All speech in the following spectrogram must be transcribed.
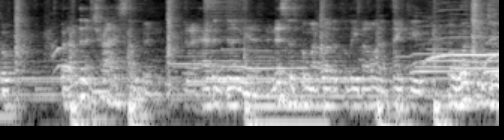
But, but I'm going to try something I haven't done yet. And this is for my brother Philippe. I want to thank you for what you do.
